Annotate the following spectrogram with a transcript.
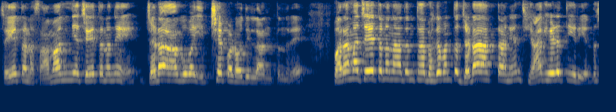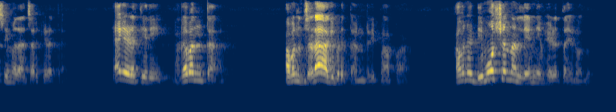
ಚೇತನ, ಸಾಮಾನ್ಯ ಚೇತನನೇ ಜಡ ಆಗುವ ಇಚ್ಛೆ ಪಡೋದಿಲ್ಲ ಅಂತಂದ್ರೆ ಪರಮಚೇತನನಾದಂತಹ ಭಗವಂತ ಜಡ ಆಗ್ತಾನೆ ಅಂತ ಹೇಗೆ ಹೇಳ್ತೀರಿ ಅಂತ ಶ್ರೀಮದಾಚಾರ್ಯ ಕೇಳ್ತಾರೆ. ಹೇಗೆ ಹೇಳ್ತೀರಿ? ಭಗವಂತ ಅವನು ಜಡ ಆಗಿಬಿಡ್ತಾನ್ರಿ ಪಾಪ. ಅವನ ಡಿಮೋಷನ್ ಅಲ್ಲಿ ನೀವು ಹೇಳ್ತಾ ಇರೋದು?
